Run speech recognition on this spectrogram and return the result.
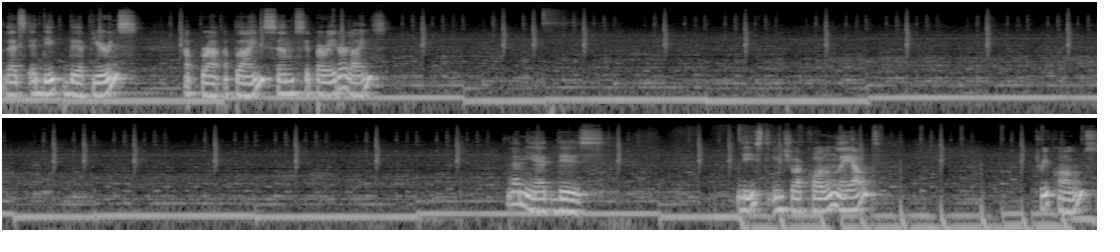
let's edit the appearance, applying some separator lines. Let me add this list into a column layout, three columns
